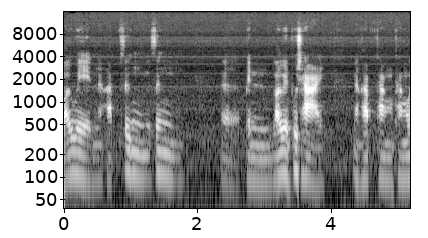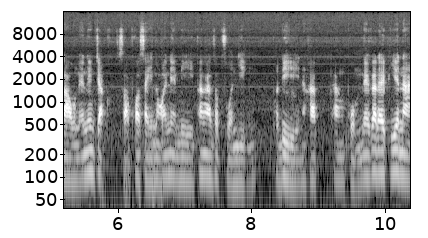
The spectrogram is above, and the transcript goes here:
ร้อยเวรนะครับ ซึ่งซึ่งเอ่อเป็นร้อยเวรผู้ชายนะครับ ทางทางเราเนี่ยเนื่องจากสพไซน้อยเนี่ยมีพนักงานสอบสวนหญิงพอดีนะครับ ทางผมเนี่ยก็ได้พิจารณา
